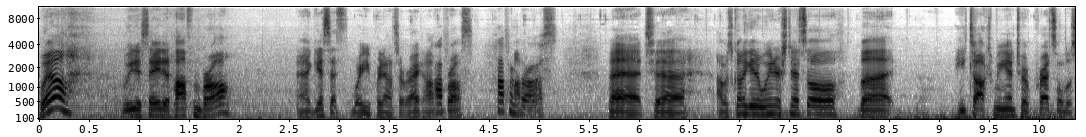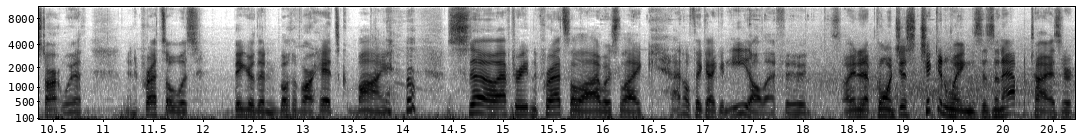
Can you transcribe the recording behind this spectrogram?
Well, we just ate at Hoffenbrau. I guess that's where you pronounce it, right? Hoffenbrau's? Hoffenbrau's. But uh, I was going to get a Wiener Schnitzel, but he talked me into a pretzel to start with, and the pretzel was bigger than both of our heads combined. so after eating the pretzel, I was like, I don't think I can eat all that food. So I ended up going just chicken wings as an appetizer.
